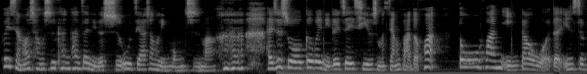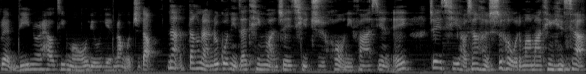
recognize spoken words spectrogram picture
会想要尝试看看在你的食物加上柠檬汁吗？还是说各位你对这一期有什么想法的话，都欢迎到我的 Instagram Dinner Healthy Mo 留言让我知道。那当然，如果你在听完这一期之后，你发现诶这一期好像很适合我的妈妈听一下，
